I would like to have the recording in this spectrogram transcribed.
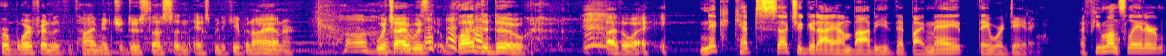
her boyfriend at the time introduced us and asked me to keep an eye on her, which I was glad to do, by the way. Nick kept such a good eye on Bobby that by May, they were dating. A few months later,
